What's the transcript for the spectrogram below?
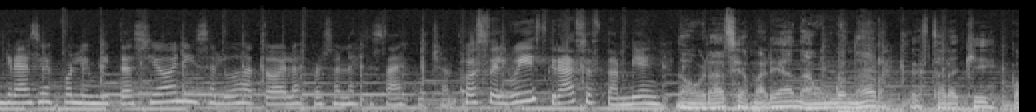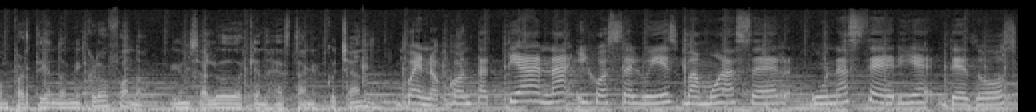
Gracias por la invitación y saludos a todas las personas que están escuchando. José Luis, gracias también. No, gracias Mariana, un honor estar aquí compartiendo micrófono y un saludo a quienes están escuchando. Bueno, con Tatiana y José Luis vamos a hacer una serie de dos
